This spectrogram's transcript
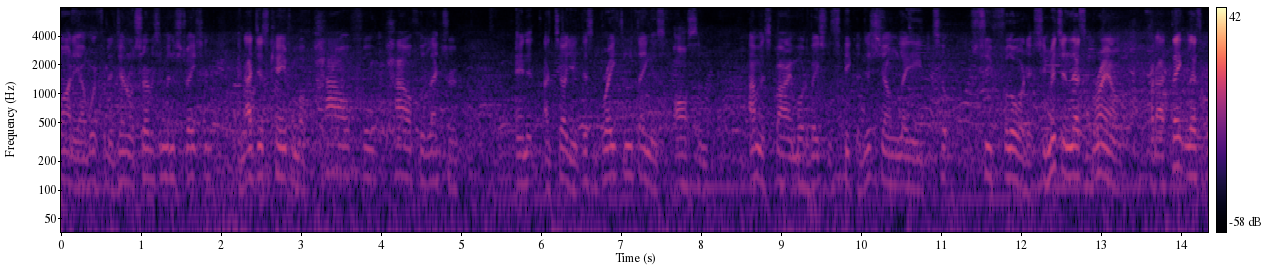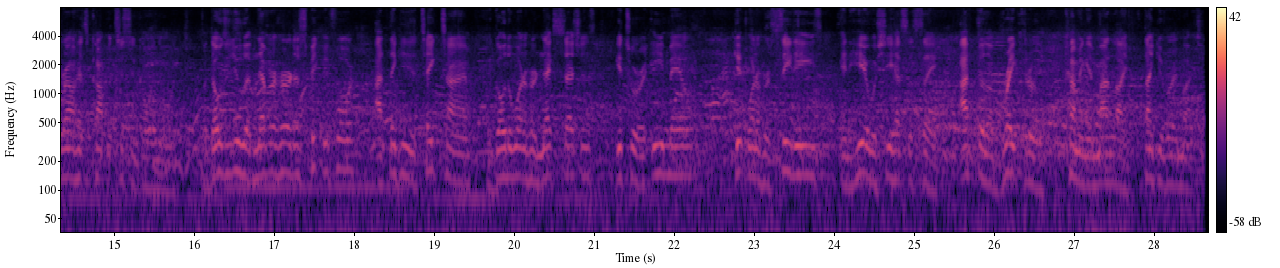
Giovanni. I work for the General Service Administration, and I just came from a powerful, powerful lecture. And it, I tell you, this breakthrough thing is awesome. I'm an inspiring motivational speaker. This young lady took, she floored it. She mentioned Les Brown, but I think Les Brown has competition going on. For those of you who have never heard her speak before, I think you need to take time to go to one of her next sessions, get to her email, get one of her CDs, and hear what she has to say. I feel a breakthrough coming in my life. Thank you very much.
